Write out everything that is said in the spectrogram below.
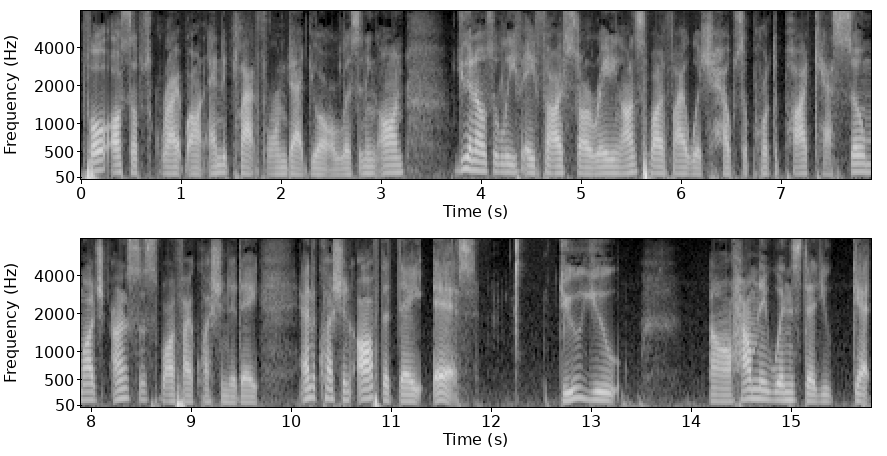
Follow or subscribe on any platform that you are listening on. You can also leave a five star rating on Spotify, which helps support the podcast so much. Answer the Spotify question today, and the question of the day is do you uh, how many wins did you get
